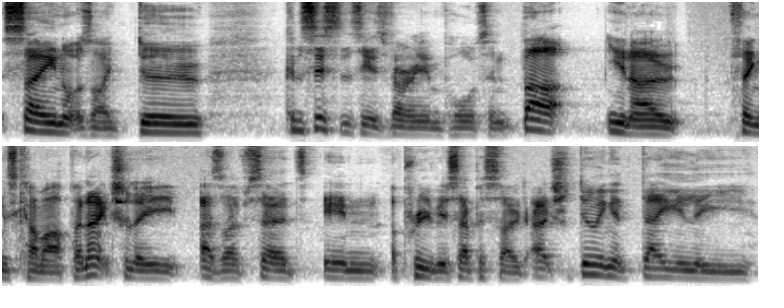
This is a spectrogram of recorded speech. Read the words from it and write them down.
say, not as I do. Consistency is very important, but you know things come up, and actually, as I've said in a previous episode, actually doing a daily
